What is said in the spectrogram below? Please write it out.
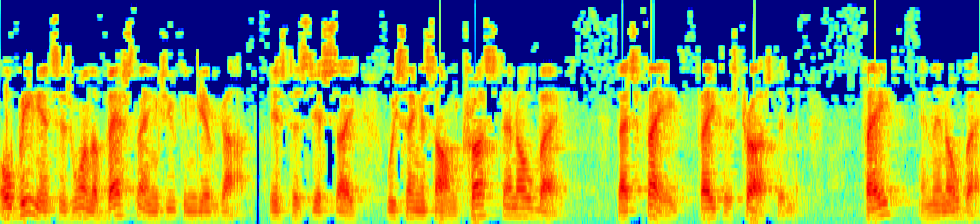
Obedience is one of the best things you can give God, is to just say, we sing a song, trust and obey. That's faith. Faith is trust, isn't it? Faith and then obey.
